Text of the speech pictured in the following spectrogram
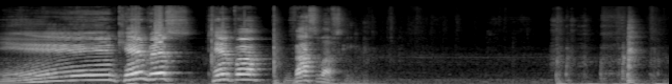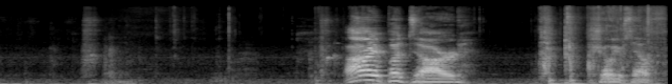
And canvas, Tampa, Vasilevskiy. All right, Bedard. Show yourself.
